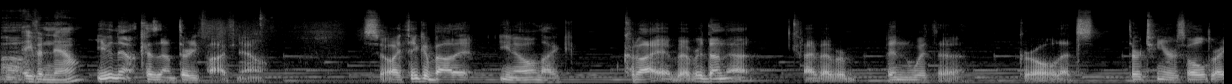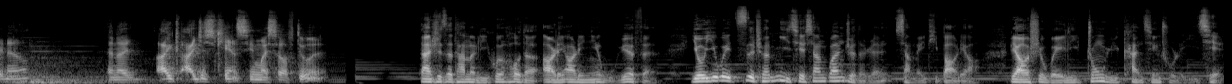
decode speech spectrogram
Uh, even now? Even now, because I'm 35 now. So I think about it, you know, like, could I have ever done that? Could I have ever been with a girl that's 13 years old right now? And I, I, I just can't see myself doing it. 但是在他们离婚后的二零二零年五月份，有一位自称密切相关者的人向媒体爆料，表示维利终于看清楚了一切。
